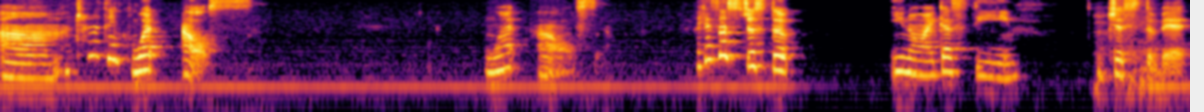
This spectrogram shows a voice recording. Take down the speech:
um, i'm trying to think what else what else i guess that's just the you know, I guess the gist of it,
